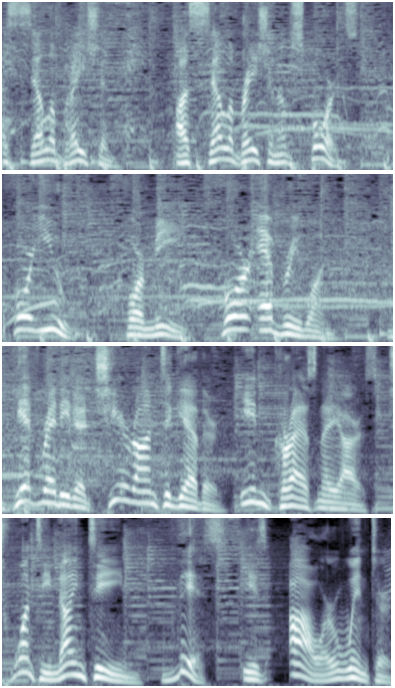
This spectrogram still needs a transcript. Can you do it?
a celebration. A celebration of sports. For you, for me, for everyone. Get ready to cheer on together in Krasnoyarsk 2019. This is our winter.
